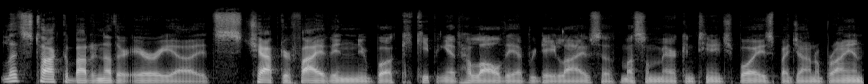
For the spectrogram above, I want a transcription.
Let's talk about another area. It's chapter five in your book, Keeping It Halal The Everyday Lives of Muslim American Teenage Boys by John O'Brien.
